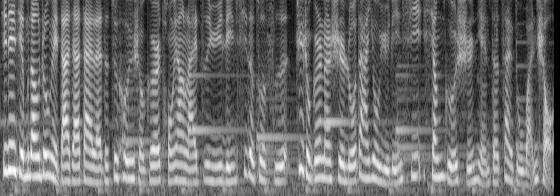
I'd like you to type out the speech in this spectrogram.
今天节目当中给大家带来的最后一首歌，同样来自于林夕的作词。这首歌呢是罗大佑与林夕相隔十年的再度挽手。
